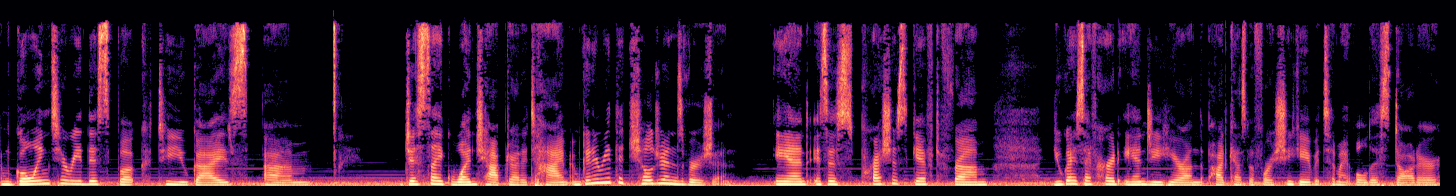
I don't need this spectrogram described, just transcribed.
I'm going to read this book to you guys, um, just like one chapter at a time. I'm going to read the children's version, and it's a precious gift from. You guys have heard Angie here on the podcast before. She gave it to my oldest daughter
